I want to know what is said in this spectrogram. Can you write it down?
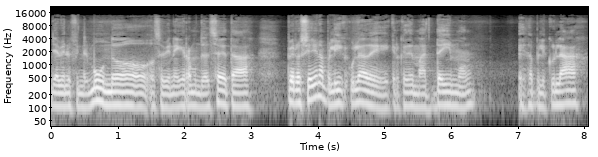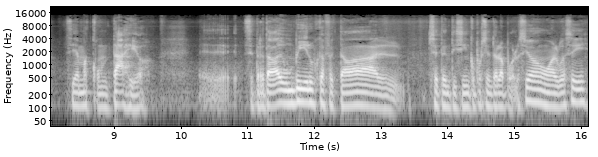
ya viene el fin del mundo o se viene Guerra Mundial Z. Pero si hay una película de, creo que de Matt Damon. Esta película se llama Contagio. Eh, se trataba de un virus que afectaba al 75% de la población o algo así.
